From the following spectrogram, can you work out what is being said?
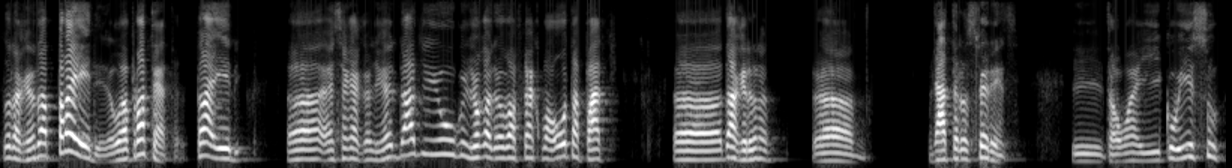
Toda a renda para ele, não é para Teta, para ele. Uh, essa é a grande realidade e o jogador vai ficar com uma outra parte uh, da grana uh, da transferência. Então aí com isso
